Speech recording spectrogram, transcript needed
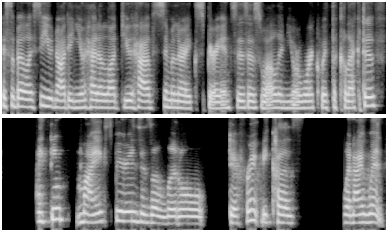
Isabel, I see you nodding your head a lot. Do you have similar experiences as well in your work with the collective? I think my experience is a little different because when I went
